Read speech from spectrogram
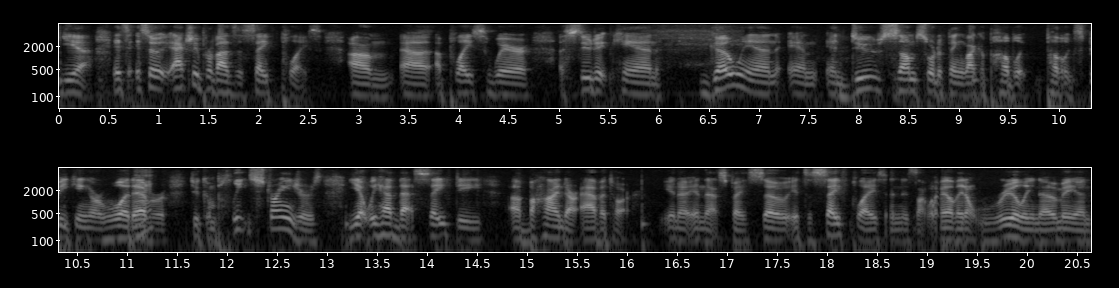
Yeah, it's so it actually provides a safe place, um, uh, a place where a student can go in and and do some sort of thing like a public public speaking or whatever to complete strangers yet we have that safety uh, behind our avatar you know in that space. So it's a safe place and it's not well they don't really know me and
